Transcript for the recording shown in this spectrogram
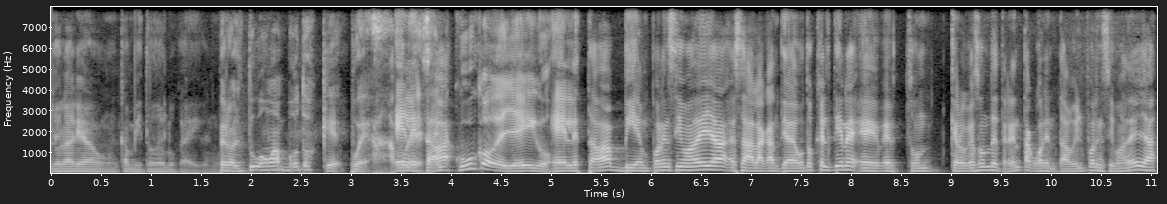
yo le haría un cambito de look ahí. como- Pero él tuvo más votos que... Pues, ah, Él pues, estaba- el cuco de Diego. él estaba bien por encima de ella. O sea, la cantidad de votos que él tiene eh, eh, son, creo que son de 30, 40 mil por encima de ella.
